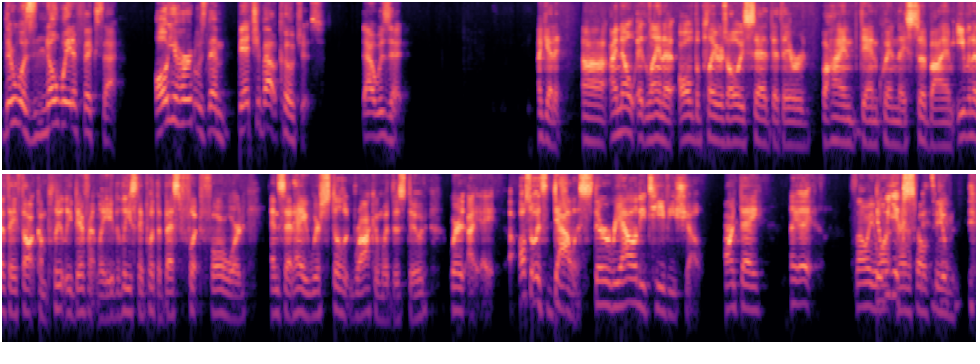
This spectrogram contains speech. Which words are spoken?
There was no way to fix that. All you heard was them bitch about coaches. That was it. I get it. Uh, I know Atlanta. All the players always said that they were behind Dan Quinn. They stood by him, even if they thought completely differently. At least they put the best foot forward and said, "Hey, we're still rocking with this dude." Where I, I also it's Dallas. They're a reality TV show, aren't they? Like, it's not what you want an NFL team. Did,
